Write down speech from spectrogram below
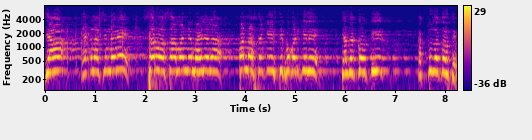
ज्या एकनाथ शिंदेने सर्वसामान्य महिलेला पन्नास टक्के इष्टी फुकट केली. त्याचं कौतिक का तुझं कौतिक?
